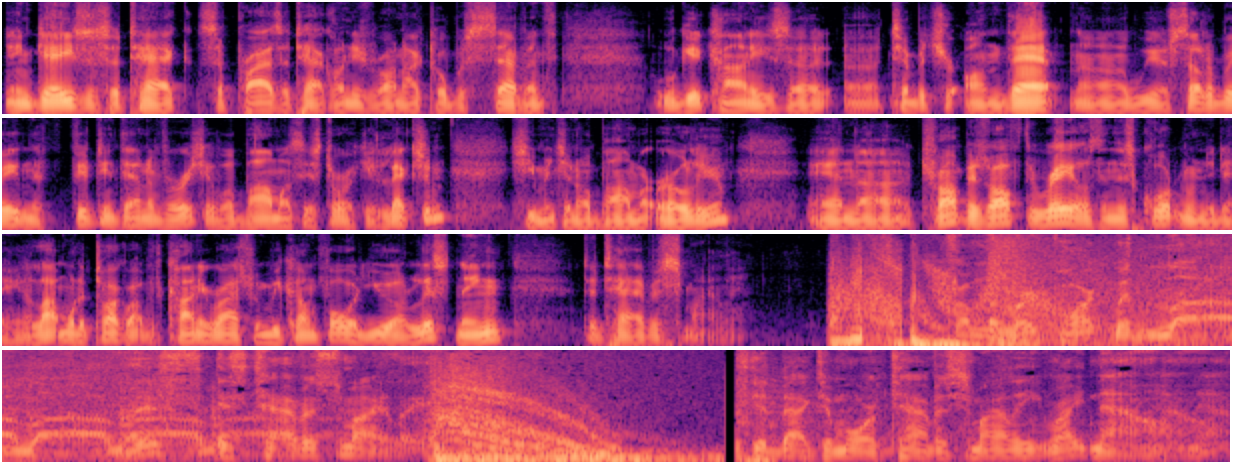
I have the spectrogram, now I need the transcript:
engaged this attack, surprise attack on Israel on October 7th. We'll get Connie's uh, temperature on that. Uh, we are celebrating the 15th anniversary of Obama's historic election. She mentioned Obama earlier. And uh, Trump is off the rails in this courtroom today. A lot more to talk about with Connie Rice when we come forward. You are listening to Tavis Smiley. From the Leimert Park with love, love, this is Tavis Smiley. Let's get back to more of Tavis Smiley right now.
